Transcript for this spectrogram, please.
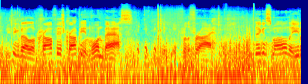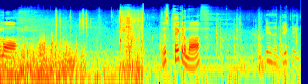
What do you think about a little crawfish, crappie, and one bass for the fry? Big and small, they eat them all. Just picking them off. Is addicting.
